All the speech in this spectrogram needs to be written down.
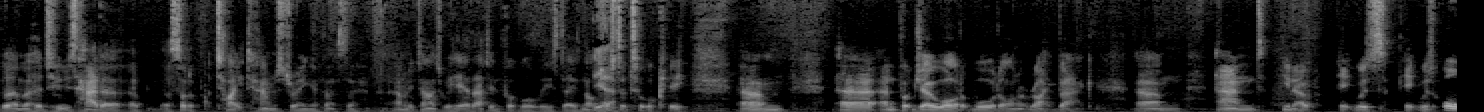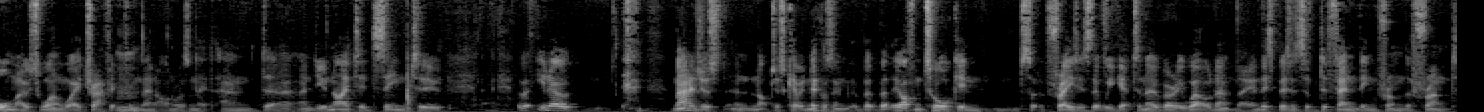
Verma had, who's had a, a, a sort of tight hamstring. If that's the, how many times we hear that in football these days, not Yeah. just a Torquay, um, uh, and put Joe Ward, Ward on at right back, um, and you know it was it was almost one way traffic from then on, wasn't it? And uh, and United seemed to, you know, managers and not just Kevin Nicholson, but but they often talk in sort of phrases that we get to know very well, don't they? And this business of defending from the front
